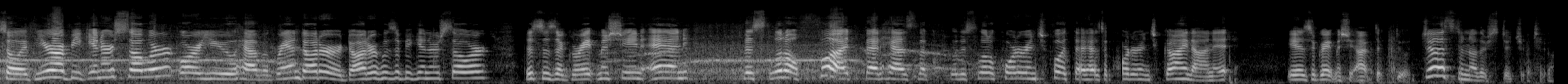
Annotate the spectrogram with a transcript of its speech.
So if you're a beginner sewer or you have a granddaughter or daughter who's a beginner sewer, this is a great machine. And this little foot that has the this little quarter inch foot that has a quarter inch guide on it is a great machine. I have to do just another stitch or two.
